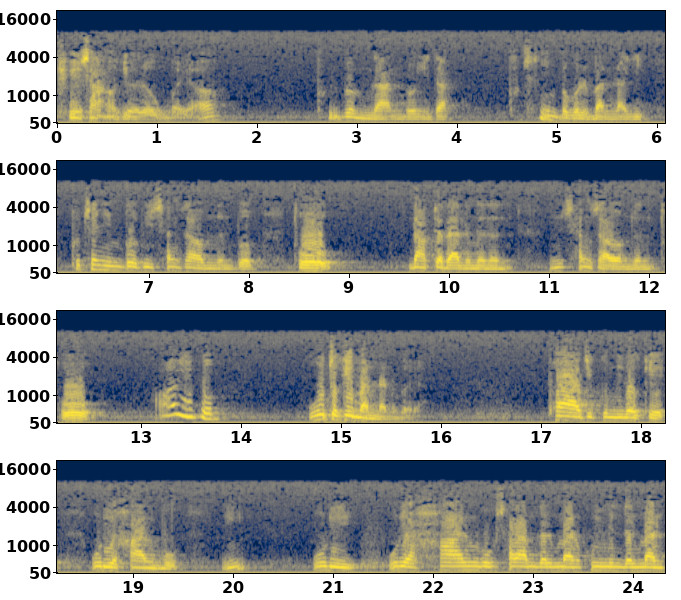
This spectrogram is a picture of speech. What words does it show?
괴상하게 어려운 거야. 불법 난동이다. 부처님 법을 만나기, 부처님 법이 생사 없는 법, 도, 낚아다니면은 생사 없는 도, 아, 이 법, 어떻게 만나는 거야? 봐, 지금 이렇게 우리 한국, 우리, 우리 한국 사람들만, 국민들만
